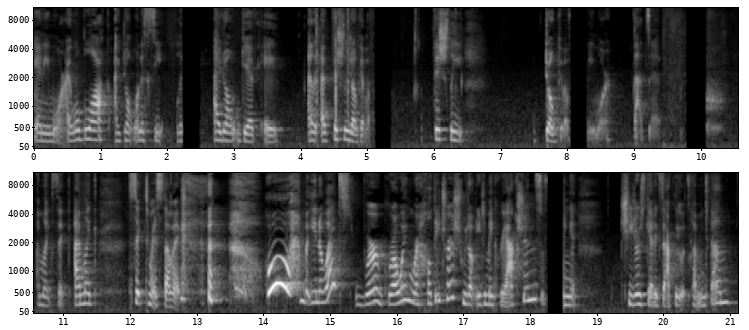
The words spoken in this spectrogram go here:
anymore. I will block. I don't want to see. Like, I don't give a. I like, officially don't give a. Officially, don't give a anymore. That's it. I'm like sick. I'm like sick to my stomach. but you know what? We're growing. We're healthy, Trish. We don't need to make reactions. Cheaters get exactly what's coming to them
